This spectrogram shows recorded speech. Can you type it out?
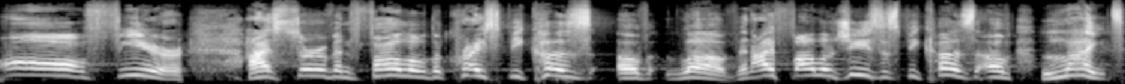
all fear. I serve and follow the Christ because of love. And I follow Jesus because of light.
